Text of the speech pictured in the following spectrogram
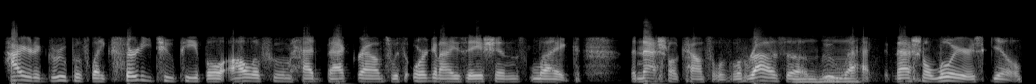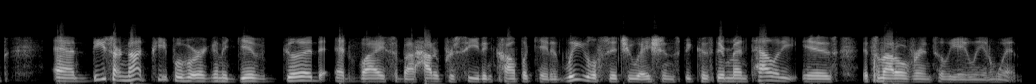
hired a group of like 32 people, all of whom had backgrounds with organizations like the National Council of La Raza, mm-hmm. LULAC, the National Lawyers Guild. And these are not people who are going to give good advice about how to proceed in complicated legal situations because their mentality is it's not over until the alien wins.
